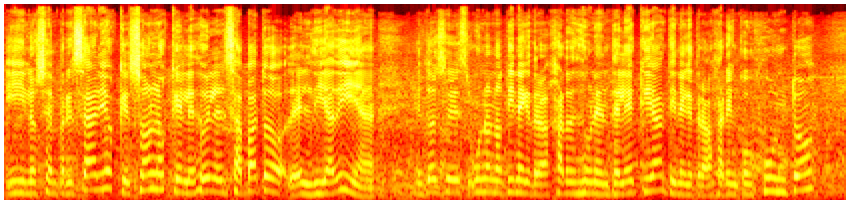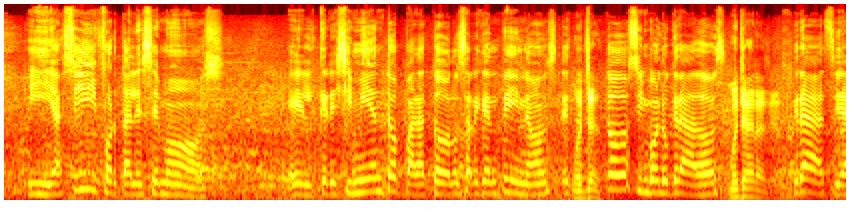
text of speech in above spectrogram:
y los empresarios, que son los que les duele el zapato el día a día. Entonces uno no tiene que trabajar desde una entelequia, tiene que trabajar en conjunto y así fortalecemos el crecimiento para todos los argentinos, Muchas, todos involucrados. Muchas gracias. Gracias.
